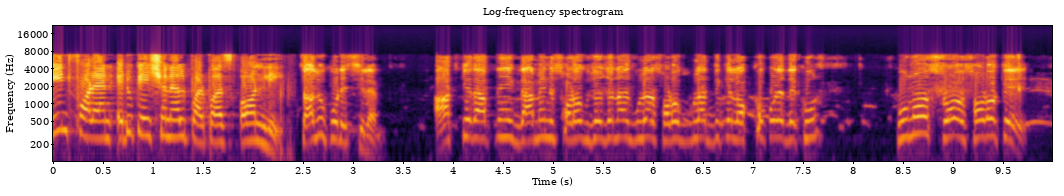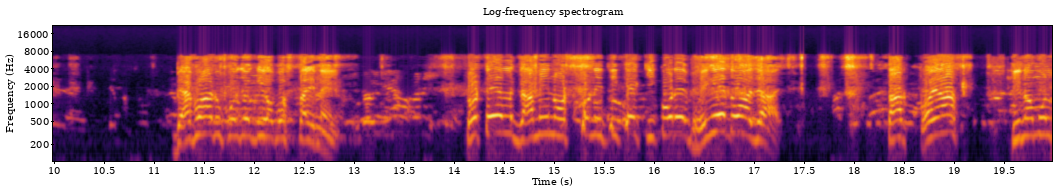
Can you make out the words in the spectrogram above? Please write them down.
meant for an educational purpose only চালু করেছিলেন। আজকে আপনি গ্রামীণ সড়ক যোজনাগুলো সড়কগুলোর দিকে লক্ষ্য করে দেখুন। কোন সড়কে ব্যবহার উপযোগী অবস্থায় নেই। টোটাল গ্রামীণ অর্থনীতিকে কি করে ভেঙে দেওয়া যায়? তার প্রয়াস তৃণমূল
